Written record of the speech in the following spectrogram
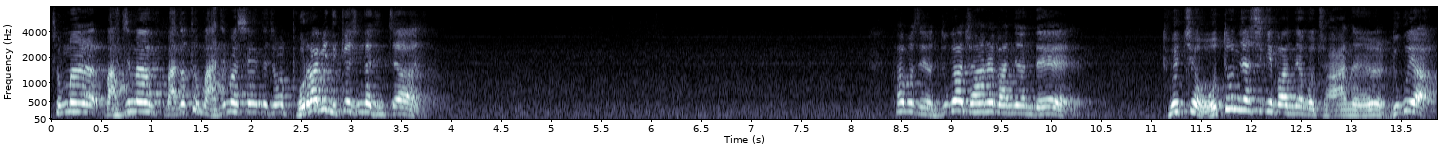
정말 마지막, 마더턱 마지막 시간인데 정말 보람이 느껴진다, 진짜. 봐보세요. 누가 좌안을 봤냐는데 도대체 어떤 자식이 봤냐고 좌안을. 누구야?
